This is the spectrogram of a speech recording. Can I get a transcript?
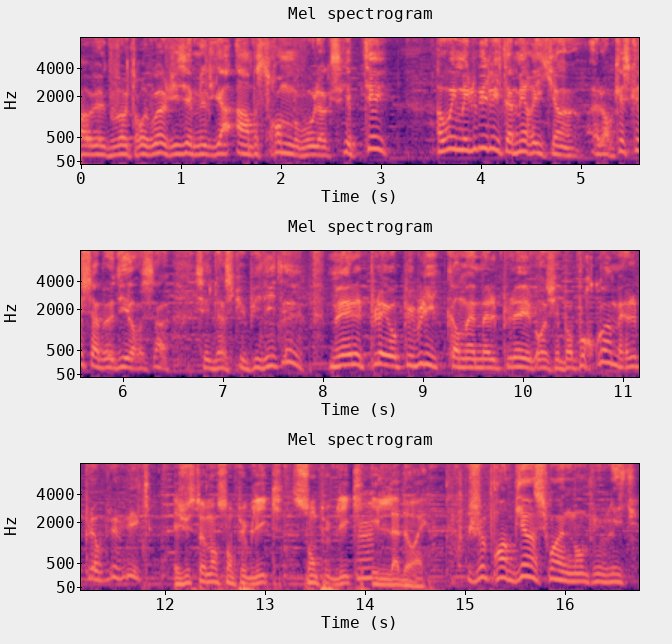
avec votre voix, je disais, mais le gars Armstrong, vous l'acceptez? Ah oui, mais lui, il est américain. Alors qu'est-ce que ça veut dire, ça? C'est de la stupidité. Mais elle plaît au public quand même, elle plaît. Bon, je sais pas pourquoi, mais elle plaît au public. Et justement, son public, son public, Mmh. il l'adorait. Je prends bien soin de mon public.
